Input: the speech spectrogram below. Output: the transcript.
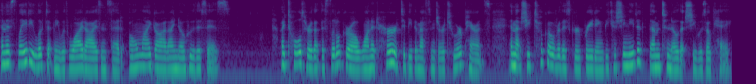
And this lady looked at me with wide eyes and said, Oh my God, I know who this is. I told her that this little girl wanted her to be the messenger to her parents and that she took over this group reading because she needed them to know that she was okay.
